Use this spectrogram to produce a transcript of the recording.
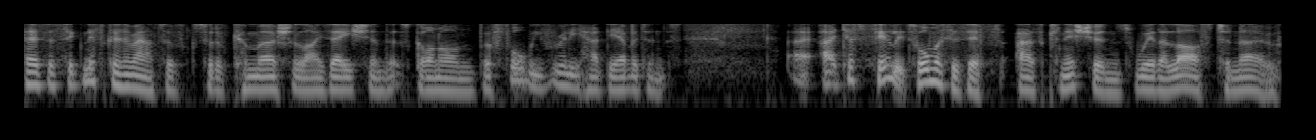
there's a significant amount of sort of commercialization that's gone on before we've really had the evidence. I, I just feel it's almost as if, as clinicians, we're the last to know,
